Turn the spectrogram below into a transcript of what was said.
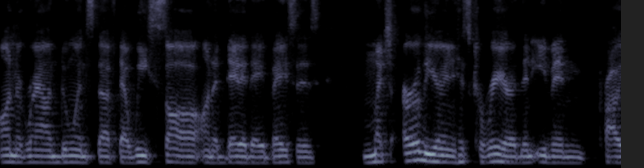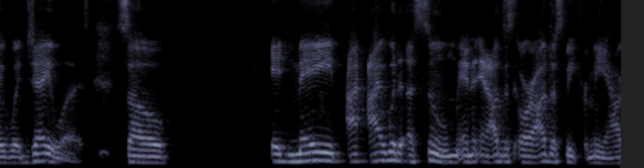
on the ground doing stuff that we saw on a day-to-day basis much earlier in his career than even probably what Jay was. So it made I, I would assume, and, and, I'll just or I'll just speak for me. I,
